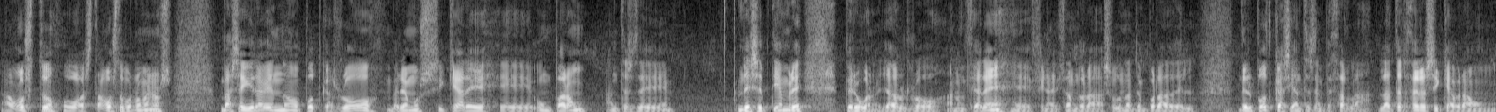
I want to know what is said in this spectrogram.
agosto o hasta agosto por lo menos va a seguir habiendo podcast. Luego veremos si que haré eh, un parón antes de de septiembre, pero bueno, ya os lo anunciaré eh, finalizando la segunda temporada del, podcast y antes de empezar la, la, tercera sí que habrá un,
